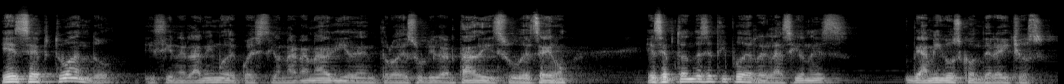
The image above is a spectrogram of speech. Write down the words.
exceptuando y sin el ánimo de cuestionar a nadie dentro de su libertad y su deseo, exceptuando ese tipo de relaciones de amigos con derechos.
